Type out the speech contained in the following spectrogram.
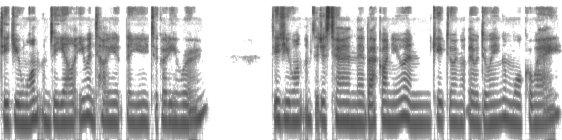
did you want them to yell at you and tell you that you to go to your room? Did you want them to just turn their back on you and keep doing what they were doing and walk away?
